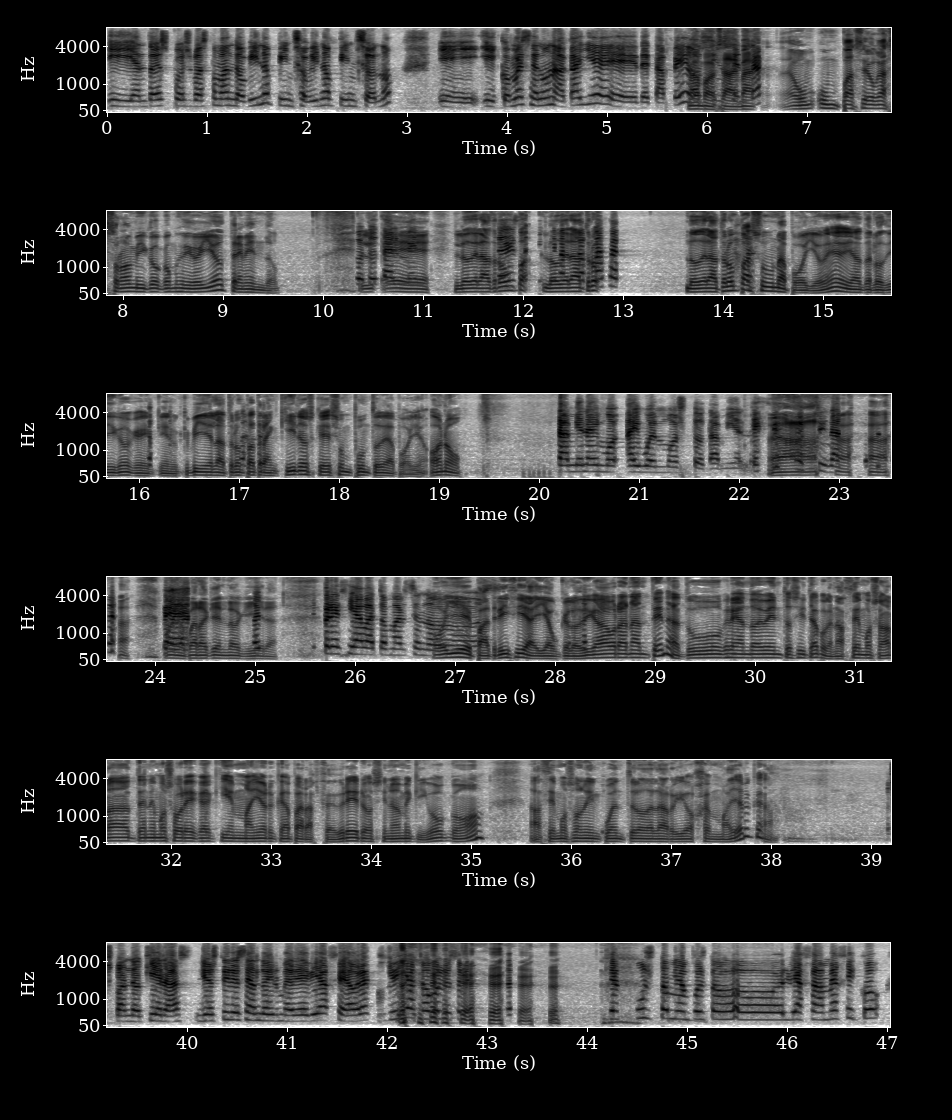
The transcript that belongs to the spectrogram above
y entonces pues vas tomando vino, pincho, vino, pincho, ¿no? Y, y comes en una calle de tapeo. Vamos, sin además, sentar, un, un paseo gastronómico, como digo yo, tremendo. Totalmente. eh, lo de la trompa, Entonces, lo de la ¿qué tro- pasa? lo de la trompa es un apoyo, ¿eh? ya te lo digo, que, que que pille la trompa tranquilos, que es un punto de apoyo, ¿o no? También hay, mo- hay buen mosto también. Ah, alcohol. bueno, para quien lo quiera. Preciaba tomarse unos... Oye, Patricia, y aunque lo diga ahora en antena, tú creando eventos y tal, porque no hacemos, ahora tenemos Oreca aquí en Mallorca para febrero, si no me equivoco, hacemos un encuentro de La Rioja en Mallorca. Pues cuando quieras. Yo estoy deseando irme de viaje. Ahora yo ya acabo los. Justo me han puesto el viaje a México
